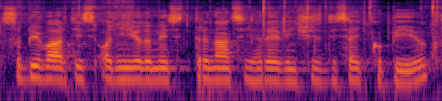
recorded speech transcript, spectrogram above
Собівартість однієї одиниці 13 гривень 60 копійок.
